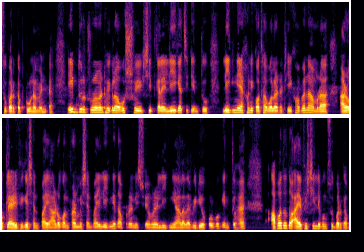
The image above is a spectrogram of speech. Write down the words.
সুপার কাপ টুর্নামেন্টটা এই দুটো টুর্নামেন্ট হয়ে গেলে অবশ্যই শীতকালে লিগ আছে কিন্তু লিগ নিয়ে এখনই কথা বলাটা ঠিক হবে না। আমরা আরও ক্ল্যারিফিকেশন পাই আরও কনফার্মেশন পাই লিগ নিয়ে, তারপরে নিশ্চয়ই আমরা লিগ নিয়ে আলাদা ভিডিও করব। কিন্তু হ্যাঁ আপাতত আইএফএ শিল্ড এবং সুপার কাপ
